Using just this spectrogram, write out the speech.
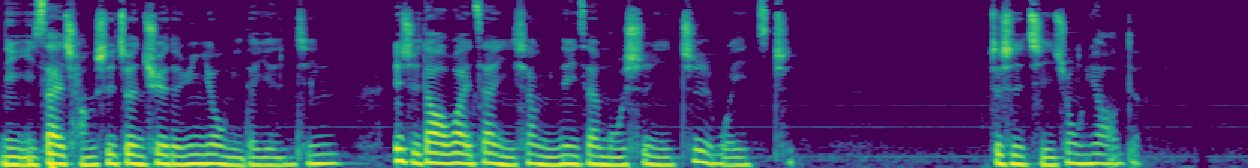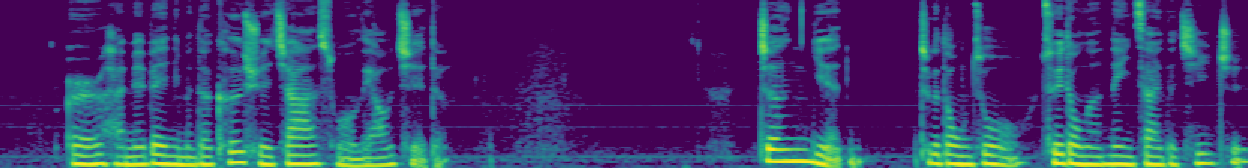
你一再尝试正确的运用你的眼睛，一直到外在影像与内在模式一致为止。这是极重要的，而还没被你们的科学家所了解的。睁眼这个动作催动了内在的机制。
